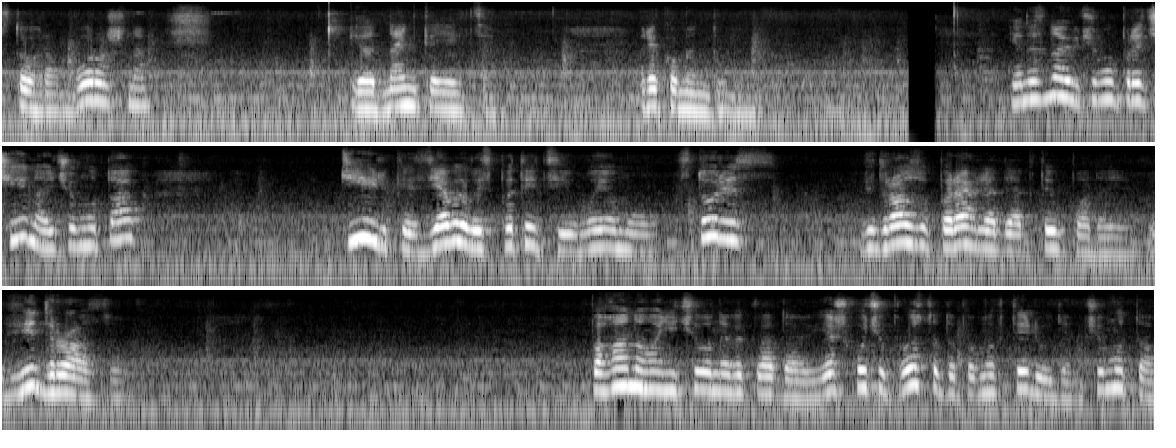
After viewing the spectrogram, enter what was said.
100 грам борошна і одненьке яйце. Рекомендую. Я не знаю, чому причина і чому так. Тільки з'явились петиції в моєму сторіс, відразу перегляди актив падає. Відразу. Поганого нічого не викладаю. Я ж хочу просто допомогти людям. Чому так?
